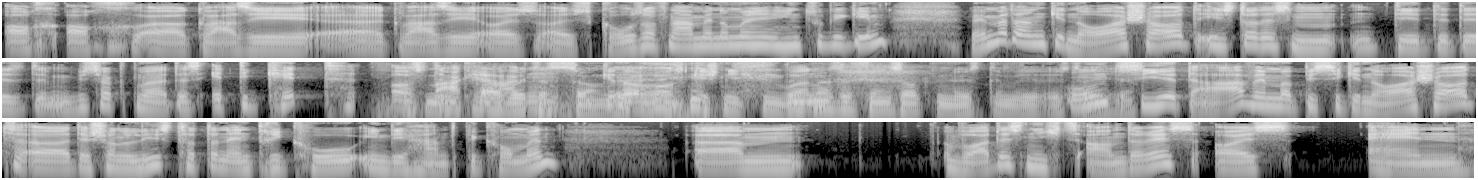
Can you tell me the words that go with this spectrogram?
auch, auch äh, quasi, äh, quasi als, als Großaufnahme nochmal hinzugegeben. Wenn man dann genauer schaut, ist da das, die, die, die, wie sagt man, das Etikett aus dem Marker, Kragen das sagen. genau, ja. rausgeschnitten Wie man worden. so schön sagt in Öst- in Österreich. Und siehe da, wenn man ein bisschen genauer schaut, äh, der Journalist hat dann ein Trikot in die Hand bekommen. Ähm, war das nichts anderes als ein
